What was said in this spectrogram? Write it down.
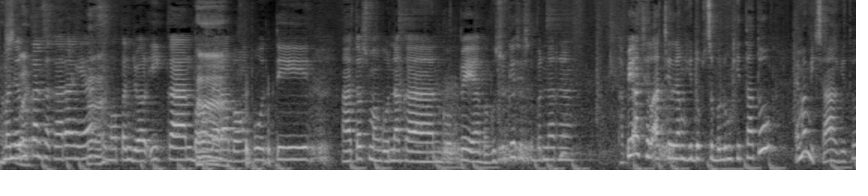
menyerukan sekarang ya Hah? semua penjual ikan, bawang Hah. merah, bawang putih, nah, terus menggunakan GoPay ya bagus juga sih sebenarnya. Tapi acil-acil yang hidup sebelum kita tuh emang bisa gitu.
